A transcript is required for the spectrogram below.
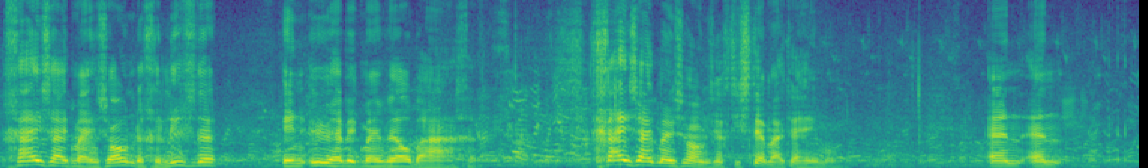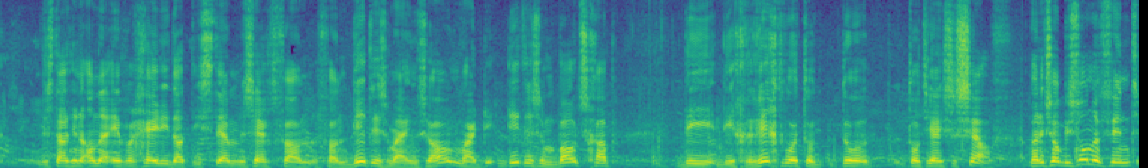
Gij zijt mijn zoon, de geliefde, in u heb ik mijn welbehagen. Gij zijt mijn zoon, zegt die stem uit de hemel. En, en er staat in een andere evangelie dat die stem zegt van, van dit is mijn zoon, maar dit, is een boodschap die, die gericht wordt tot, tot Jezus zelf. Wat ik zo bijzonder vind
